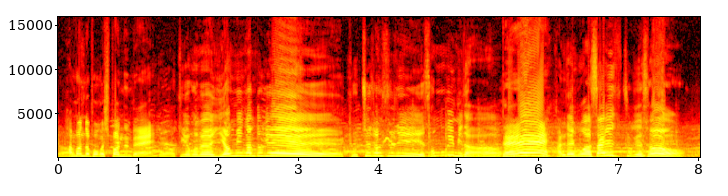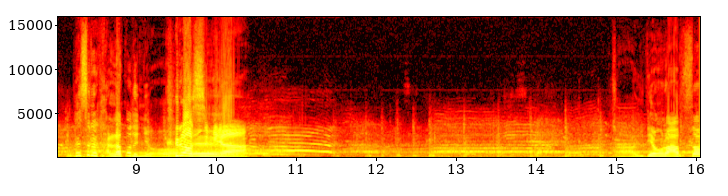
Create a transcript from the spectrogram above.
자, 한번 더 보고 싶었는데. 네, 어떻게 보면 이영민 감독의 교체 전술이 성공입니다. 네. 갈레고가 사이드 쪽에서 패스를 갈랐거든요. 그렇습니다. 네. 자, 이대영으로 앞서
